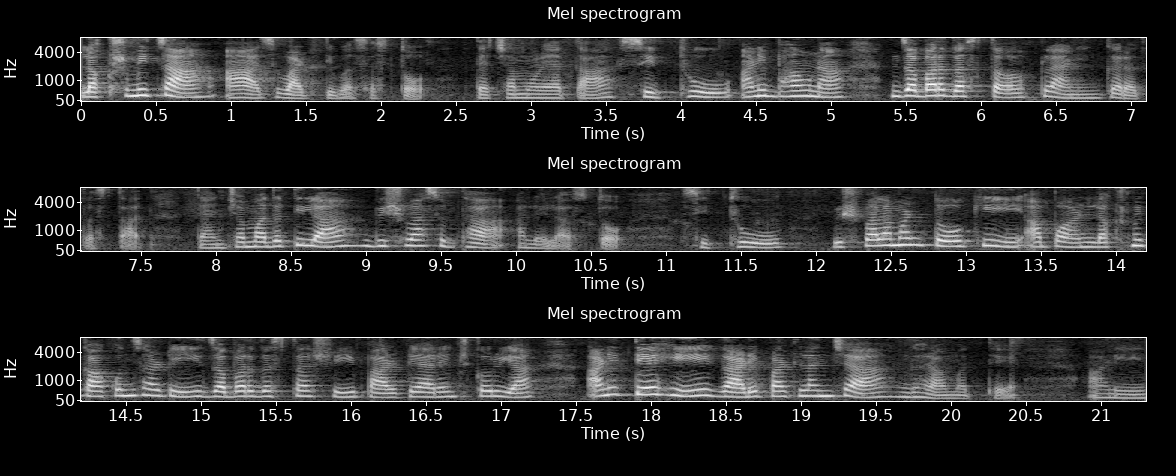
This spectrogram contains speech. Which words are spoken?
लक्ष्मीचा आज वाढदिवस असतो. त्याच्यामुळे आता सिद्धू आणि भावना जबरदस्त प्लॅनिंग करत असतात. त्यांच्या मदतीला विश्वाससुद्धा आलेला असतो. सिद्धू विश्वाला म्हणतो की आपण लक्ष्मी काकूंसाठी जबरदस्त अशी पार्टी अरेंज करूया आणि तेही गाडीपाटलांच्या घरामध्ये. आणि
